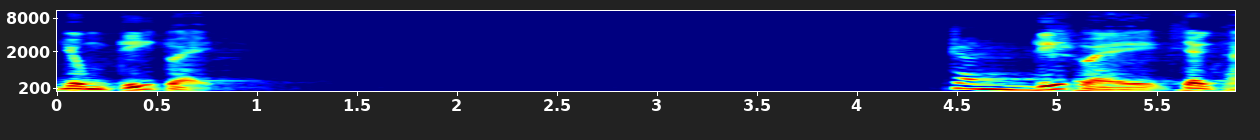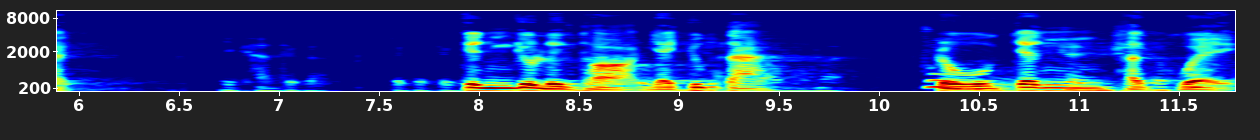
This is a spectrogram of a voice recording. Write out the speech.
Dùng trí tuệ. Trí tuệ chân thật. Kinh vô lượng thọ dạy chúng ta trụ chân thật huệ.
